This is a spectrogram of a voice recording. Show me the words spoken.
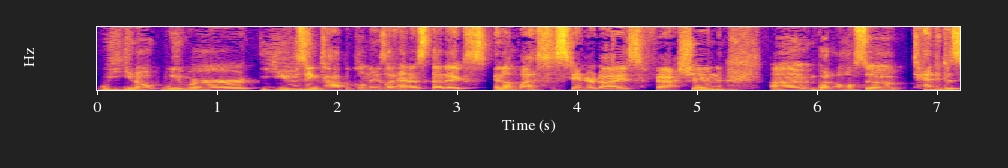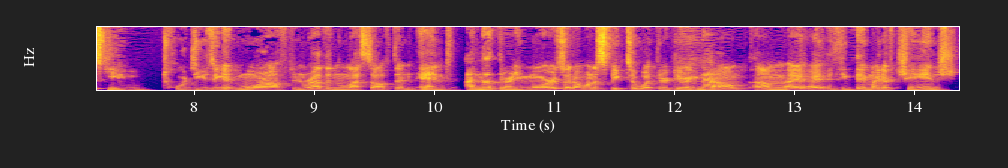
we, you know, we were using topical nasal anesthetics in a less standardized fashion, um, but also tended to skew towards using it more often rather than less often. And I'm not there anymore, so I don't want to speak to what they're doing now. Um, I, I think they might have changed.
